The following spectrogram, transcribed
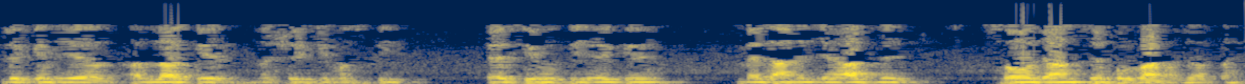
لیکن یہ اللہ کے نشے کی مستی ایسی ہوتی ہے کہ میدان جہاد میں سو جان سے قربان ہو جاتا ہے۔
